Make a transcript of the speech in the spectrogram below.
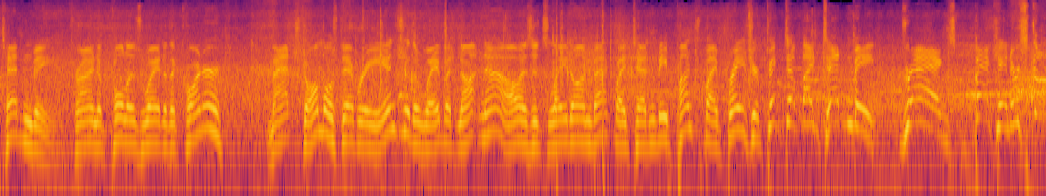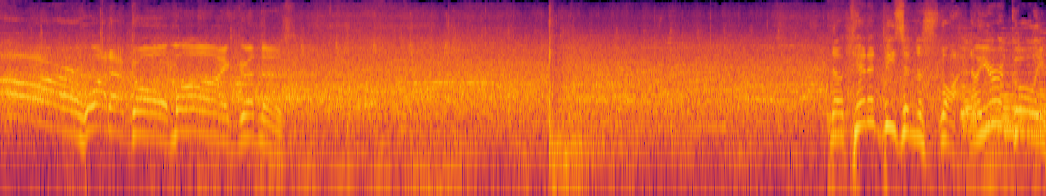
Tedenby trying to pull his way to the corner. Matched almost every inch of the way, but not now as it's laid on back by Tedenby. Punched by Frazier. Picked up by Tedenby. Drags. Backhander. Score! What a goal. My goodness. Now Tedenby's in the slot. Now you're a goalie,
